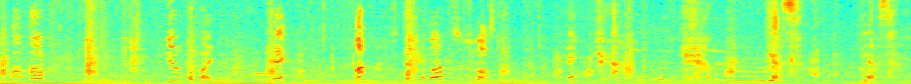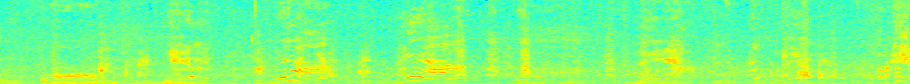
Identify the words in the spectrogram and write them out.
Uh-oh. Beautiful bite. Okay? Ah, hang on, so she lost it. Okay? Yeah. Yeah. Yes. Yes. Oh. Yeah. Yeah. Yeah. Yeah. Okay.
